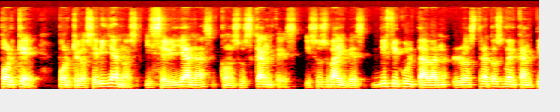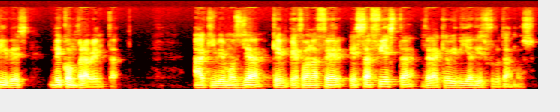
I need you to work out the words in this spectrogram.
¿Por qué? Porque los sevillanos y sevillanas, con sus cantes y sus bailes, dificultaban los tratos mercantiles de compraventa. Aquí vemos ya que empezó a nacer esa fiesta de la que hoy día disfrutamos.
